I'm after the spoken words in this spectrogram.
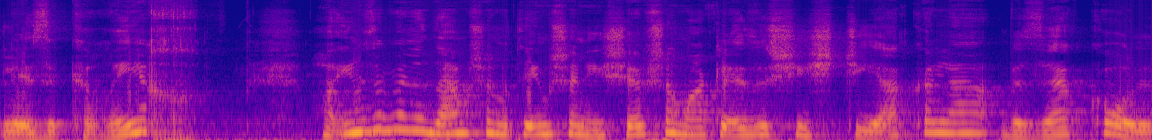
לאיזה כריך? האם זה בן אדם שמתאים שאני אשב שם רק לאיזושהי שתייה קלה וזה הכל?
